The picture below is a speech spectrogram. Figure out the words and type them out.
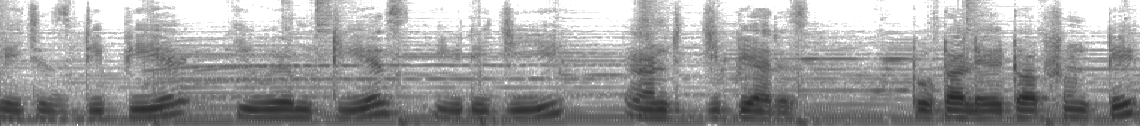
HSDPA, UMTS, EDGE and GPRS. Total 8 option tick.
